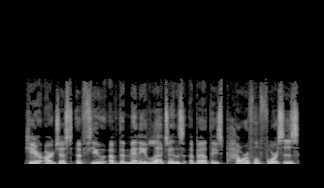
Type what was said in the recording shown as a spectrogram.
here are just a few of the many legends about these powerful forces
